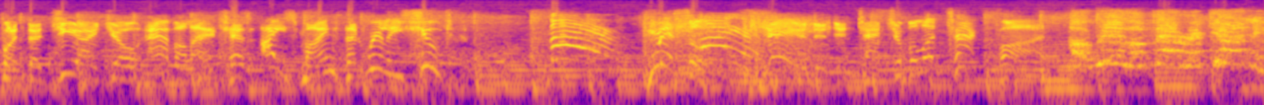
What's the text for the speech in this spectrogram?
But the G.I. Joe Avalanche has ice mines that really shoot. Fire! Missiles! Fire! And a detachable attack pod. A real American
